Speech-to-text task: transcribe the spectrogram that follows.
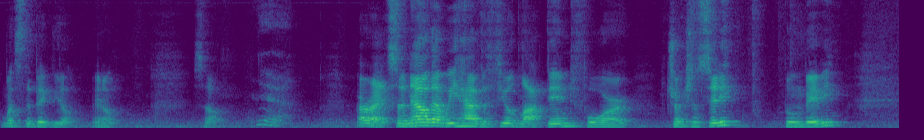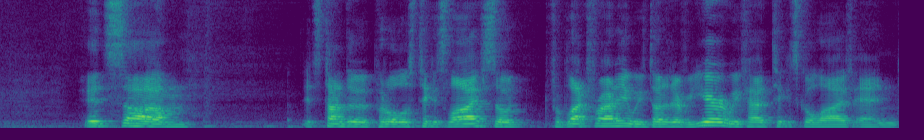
what's the big deal, you know? So. Yeah. All right, so now that we have the field locked in for Junction City, boom baby, it's um, it's time to put all those tickets live. So for Black Friday, we've done it every year. We've had tickets go live, and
